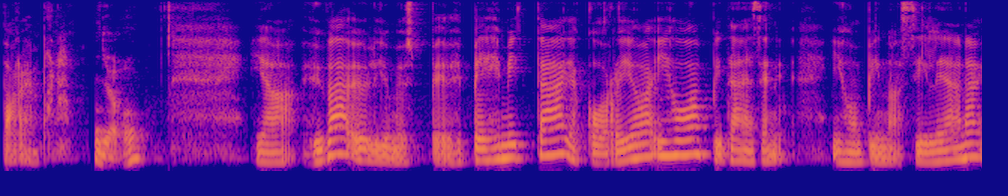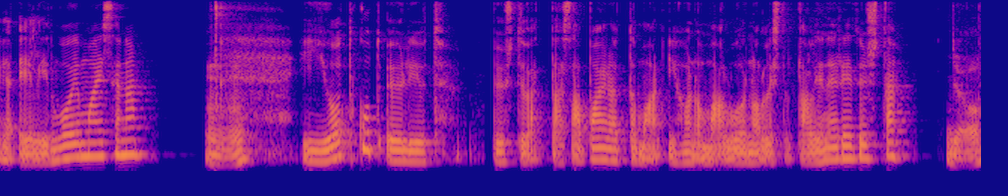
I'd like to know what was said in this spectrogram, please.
parempana. joo, Ja hyvä öljy myös pe- pehmittää ja korjaa ihoa, pitäen sen ihon pinnan sileänä ja elinvoimaisena. mm-hmm. Jotkut öljyt pystyvät tasapainottamaan ihon omaa luonnollista talineritystä. joo,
